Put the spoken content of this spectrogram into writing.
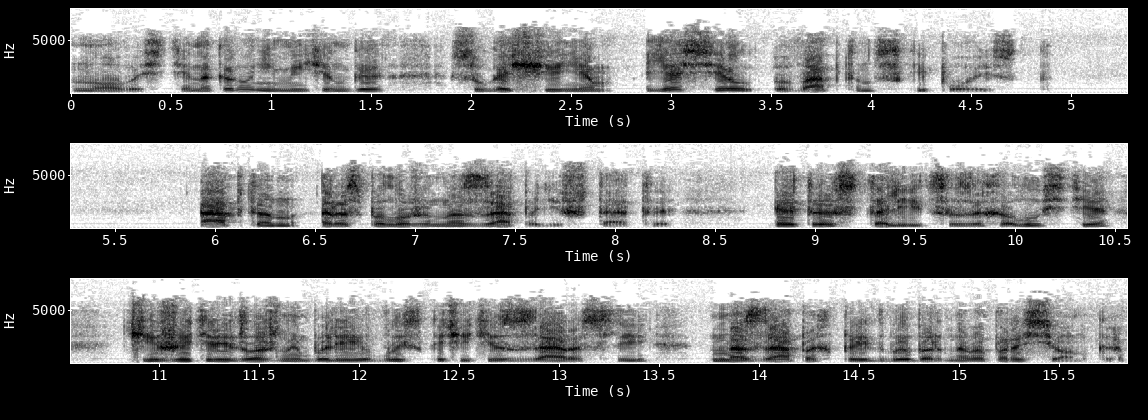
новости. Накануне митинга с угощением я сел в Аптонский поезд. Аптон расположен на западе штата. Это столица захолустья, чьи жители должны были выскочить из зарослей на запах предвыборного поросенка.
